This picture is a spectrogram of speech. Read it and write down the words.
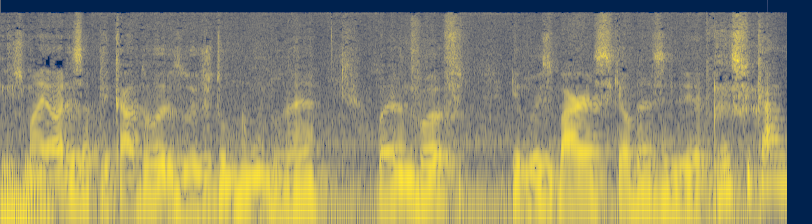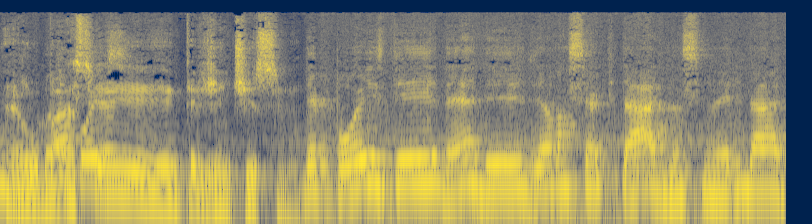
Uhum. Os maiores aplicadores hoje do mundo, né? Warren Buffett e Luiz Barsi, que é o brasileiro. Eles ficaram é, O Barsi é inteligentíssimo. Depois de, né, de, de uma certa idade, na senioridade.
